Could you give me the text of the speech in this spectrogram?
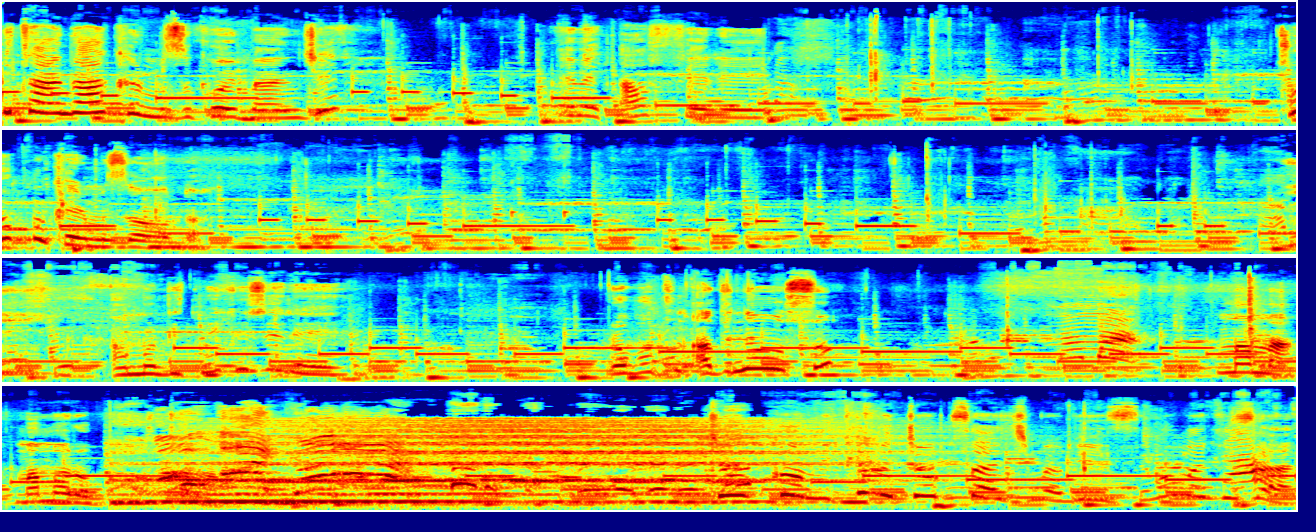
Bir tane daha kırmızı koy bence. Evet aferin. Çok mu kırmızı oldu? Ama bitmek üzere. Robotun adı ne olsun? Mama. Mama robot. Çok komik değil mi? Çok saçma bir isim ama güzel.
